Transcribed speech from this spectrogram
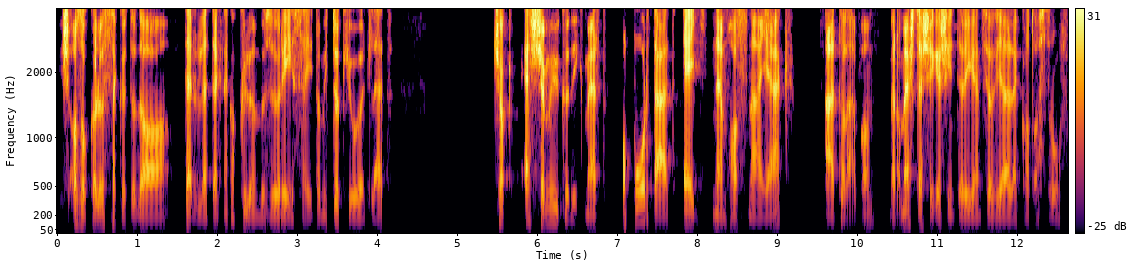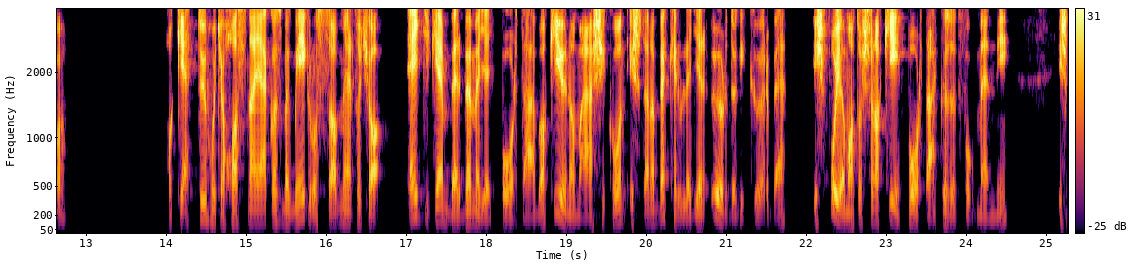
és azokkal összekötöd a területeknek a különböző részeit, ami tök jó ötlet, csak ez sem működik, mert a portált egy nem használják általában, mert a mesterséges intelligencia az jelenleg katasztrófa. Ha kettő, hogyha használják, az meg még rosszabb, mert hogyha egyik ember bemegy egy portálba, kijön a másikon, és utána bekerül egy ilyen ördögi körbe, és folyamatosan a két portál között fog menni, és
